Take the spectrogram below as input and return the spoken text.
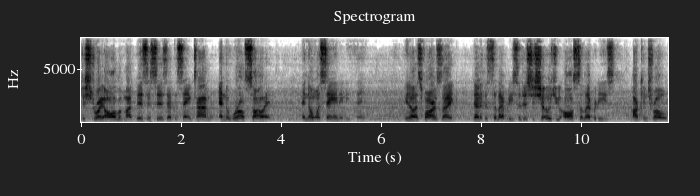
destroy all of my businesses at the same time, and the world saw it, and no one's saying anything. You know, as far as like none of the celebrities. So this just shows you all celebrities are controlled.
